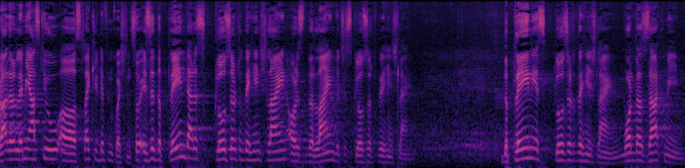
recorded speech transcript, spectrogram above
Rather, let me ask you a slightly different question. So, is it the plane that is closer to the hinge line or is it the line which is closer to the hinge line? the plane is closer to the hinge line. What does that mean?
